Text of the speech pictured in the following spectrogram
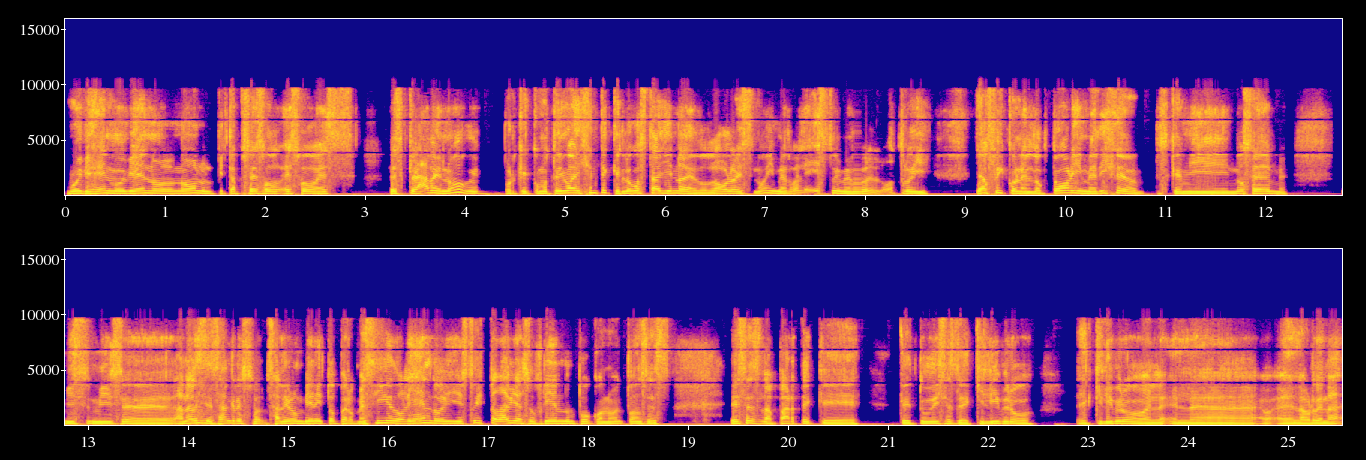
muy bien, muy bien, no, no, Lupita, pues eso, eso es, es clave, ¿no? Porque como te digo, hay gente que luego está llena de dolores, ¿no? Y me duele esto y me duele el otro y ya fui con el doctor y me dije, pues que mi, no sé, mis, mis eh, análisis de sangre salieron bien y todo, pero me sigue doliendo y estoy todavía sufriendo un poco, ¿no? Entonces, esa es la parte que, que tú dices de equilibrio, equilibrio en la, en la, en la ordena,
